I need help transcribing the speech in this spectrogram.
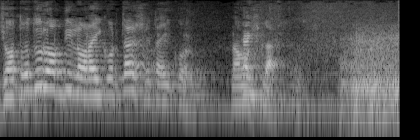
যতদূর অবধি লড়াই করতে হয় সেটাই করব। নমস্কার।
